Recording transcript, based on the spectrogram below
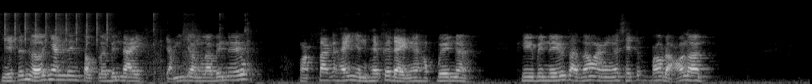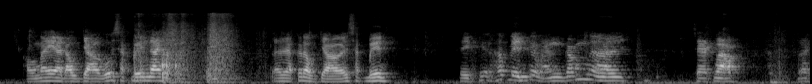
Nhịp tính lửa nhanh liên tục là bên đây chậm dần là bên yếu. Hoặc ta có thể nhìn theo cái đèn học pin nè. Khi pin yếu ta nấu ăn nó sẽ báo đỏ lên. Còn đây là đầu chờ của sạc pin đây. Đây là cái đầu chờ để sạc pin. Thì khi hết pin các bạn cắm uh, ờ, sạc vào. Đây.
